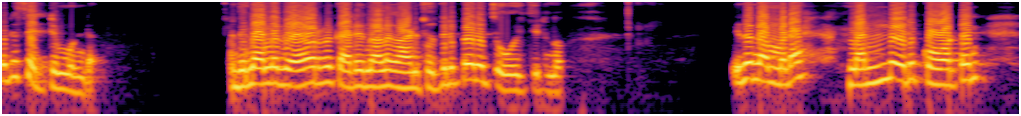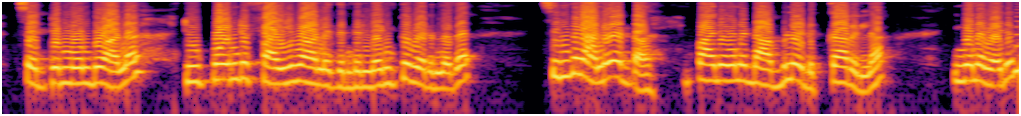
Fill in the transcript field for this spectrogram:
ഒരു സെറ്റുമുണ്ട് ഇതിന് തന്നെ വേറൊരു കാര്യം നാളെ കാണിച്ചു. ഒത്തിരി പേര് ചോദിച്ചിരുന്നു. ഇത് നമ്മുടെ നല്ലൊരു കോട്ടൺ സെറ്റ് മുണ്ടുമാണ് ടു പോയിന്റ് ഫൈവ് ആണ് ഇതിന്റെ ലെങ്ത് വരുന്നത്. സിംഗിൾ ആണ് കേട്ടോ. ഇപ്പൊ ആരും അങ്ങനെ ഡബിൾ എടുക്കാറില്ല. ഇങ്ങനെ വരും.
